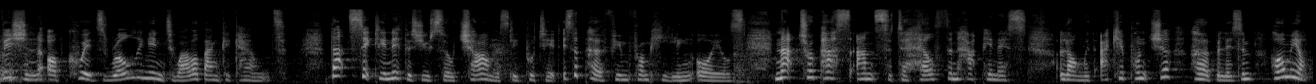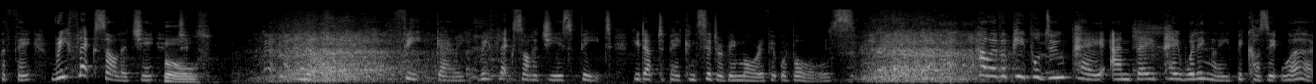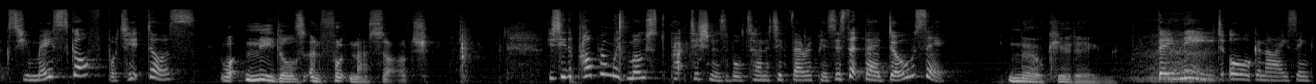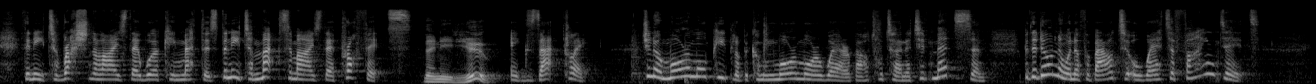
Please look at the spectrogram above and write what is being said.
Vision of quids rolling into our bank account. That sickly niff, as you so charmlessly put it, is the perfume from Healing Oils. Naturopath's answer to health and happiness, along with acupuncture, herbalism, homeopathy, reflexology. Balls. No. Feet, Gary. Reflexology is feet. You'd have to pay considerably more if it were balls. However, people do pay, and they pay willingly because it works. You may scoff, but it does. What, needles and foot massage? You see, the problem with most practitioners of alternative therapies is that they're dozy. No kidding. They need organising. They need to rationalise their working methods. They need to maximise their profits. They need you. Exactly. Do you know, more and more people are becoming more and more aware about alternative medicine, but they don't know enough about it or where to find it.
